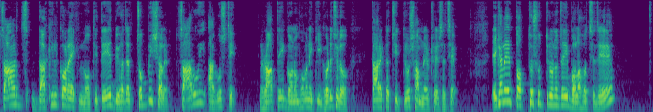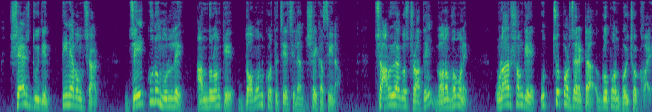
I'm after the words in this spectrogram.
চার্জ দাখিল করা এক নথিতে দুই হাজার চব্বিশ সালের চারই আগস্টে রাতে গণভবনে কি ঘটেছিল তার একটা চিত্র সামনে উঠে এসেছে। এখানে তথ্যসূত্র অনুযায়ী বলা হচ্ছে যে, শেষ দুই দিন, তিন এবং চার, যে কোনো মূল্যে আন্দোলনকে দমন করতে চেয়েছিলেন শেখ হাসিনা। চারই আগস্ট রাতে গণভবনে ওনার সঙ্গে উচ্চ পর্যায়ের একটা গোপন বৈঠক হয়।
